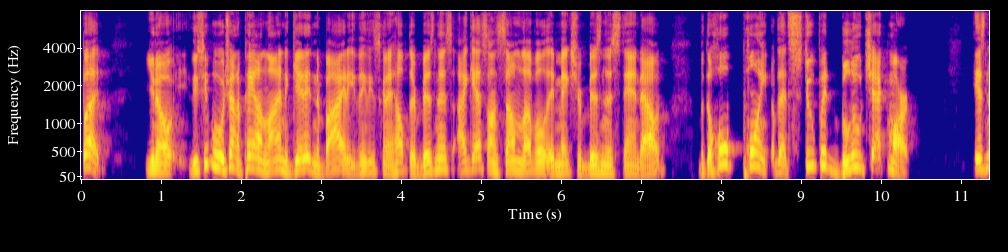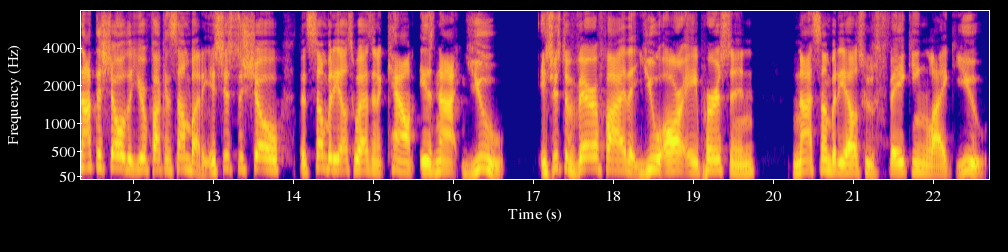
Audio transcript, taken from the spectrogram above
But, you know, these people who are trying to pay online to get it and to buy it, you think it's going to help their business? I guess on some level, it makes your business stand out. But the whole point of that stupid blue check mark is not to show that you're fucking somebody. It's just to show that somebody else who has an account is not you. It's just to verify that you are a person, not somebody else who's faking like you.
